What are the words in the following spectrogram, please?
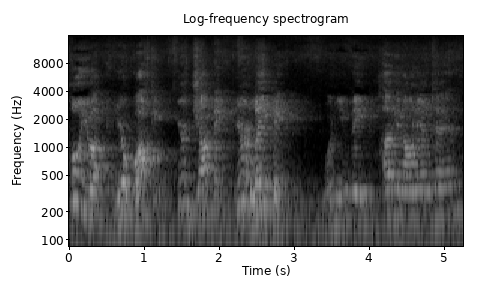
pull you up, and you're walking, you're jumping, you're leaping? Wouldn't you be hugging on him too?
